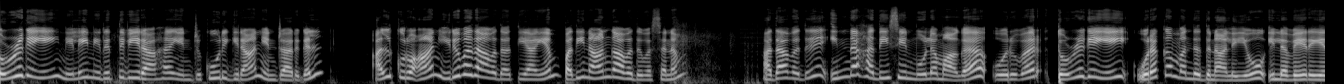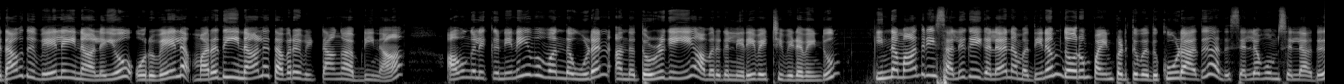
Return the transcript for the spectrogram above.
தொழுகையை நிலைநிறுத்துவீராக என்று கூறுகிறான் என்றார்கள். அல் குர்ஆன் இருபதாவது அத்தியாயம் பதினான்காவது வசனம். அதாவது இந்த ஹதீஸின் மூலமாக ஒருவர் தொழுகையை உறக்கம் வந்ததுனாலேயோ இல்லை வேற ஏதாவது வேலையினாலேயோ ஒரு வேலை மறதியினால தவற விட்டாங்க அப்படின்னா அவங்களுக்கு நினைவு வந்தவுடன் அந்த தொழுகையை அவர்கள் நிறைவேற்றி விட வேண்டும். இந்த மாதிரி சலுகைகளை நம்ம தினம்தோறும் பயன்படுத்துவது கூடாது அது செல்லவும் செல்லாது.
